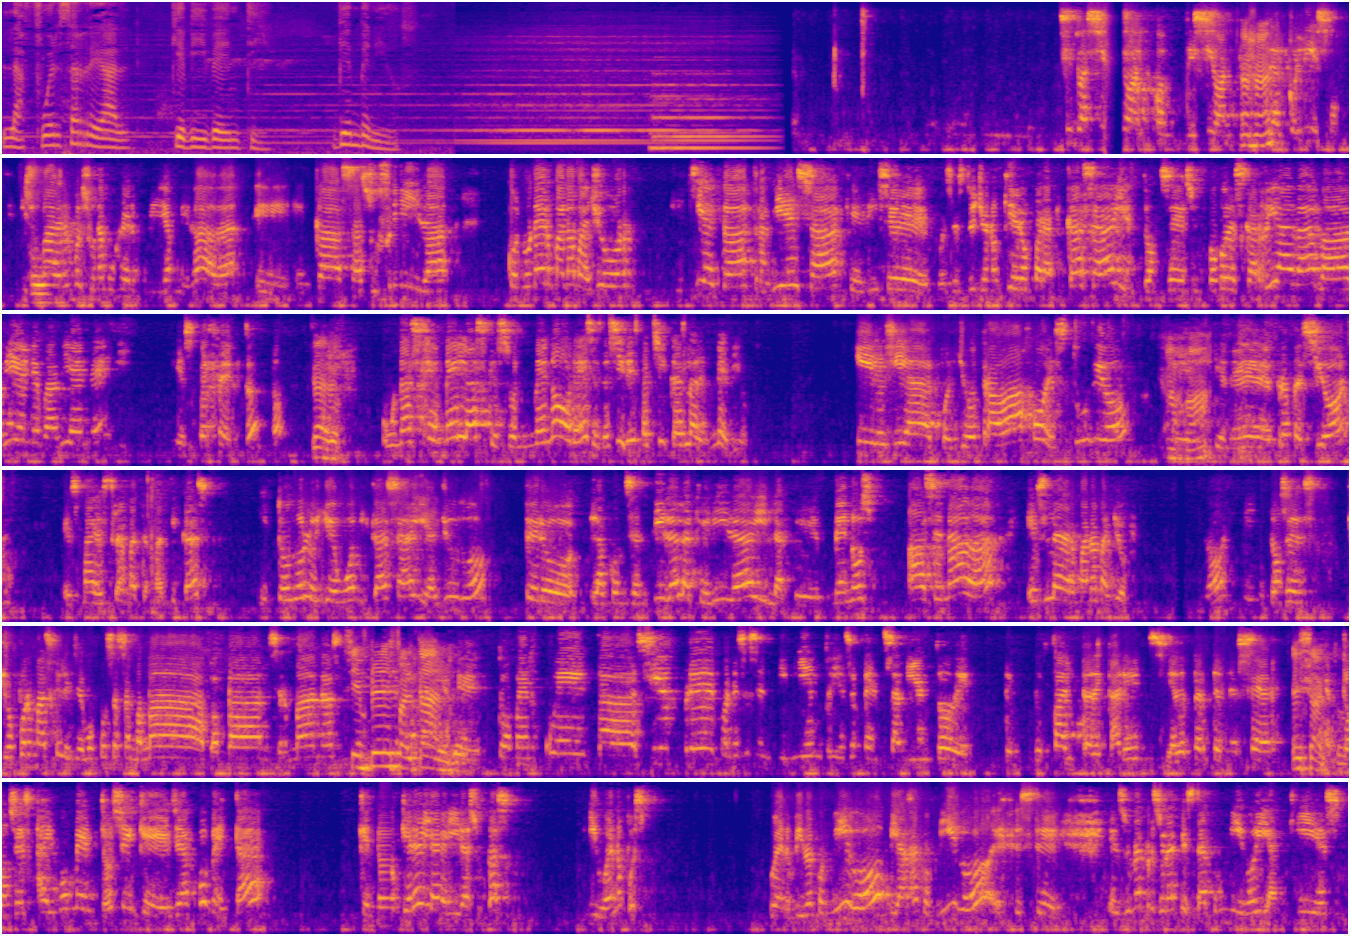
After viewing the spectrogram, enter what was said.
la fuerza real que vive en ti. Bienvenidos. situación, condición de alcoholismo. Y su oh. madre, pues una mujer muy abnegada, eh, en casa, sufrida, con una hermana mayor inquieta, traviesa, que dice, pues esto yo no quiero para mi casa, y entonces un poco descarriada, va, viene, va, viene, y, es perfecto, ¿no? Claro. Unas gemelas que son menores, es decir, esta chica es la del medio. Y decía, pues yo trabajo, estudio, eh, tiene profesión, es maestra de matemáticas, y todo lo llevo a mi casa y ayudo, pero la consentida, la querida y la que menos hace nada es la hermana mayor, ¿no? Entonces, yo por más que le llevo cosas a mamá, a papá, a mis hermanas, siempre le falta algo. Toma en cuenta, siempre con ese sentimiento y ese pensamiento de, de, falta, de carencia, de pertenecer. Exacto. Entonces, hay momentos en que ella comenta que no quiere ir a su casa. Y bueno, pues bueno, vive conmigo, viaja conmigo, este, es una persona que está conmigo y aquí es,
